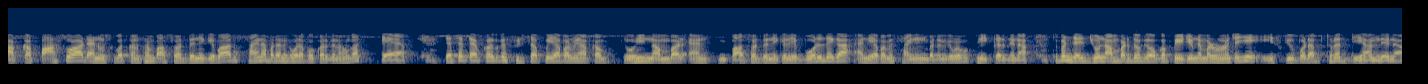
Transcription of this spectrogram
आपका पासवर्ड एंड उसके बाद कंफर्म पासवर्ड देने के बाद साइन अप बटन के बाद आपको कर देना होगा टैप जैसे टैप कर दोगे फिर से आपको यहाँ पर मैं आपका जो ही नंबर एंड पासवर्ड देने के लिए बोल देगा एंड यहाँ पर मैं साइन इन बटन के ऊपर क्लिक कर देना. तो फिर जो नंबर दोगे आपका पेटीएम नंबर होना चाहिए, इसके ऊपर आप थोड़ा ध्यान देना.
